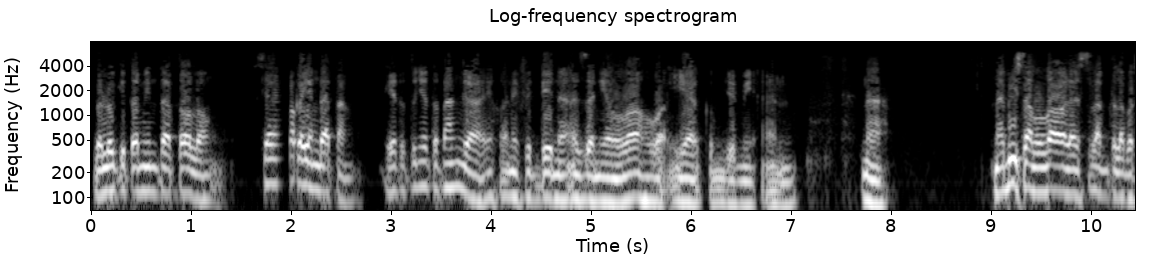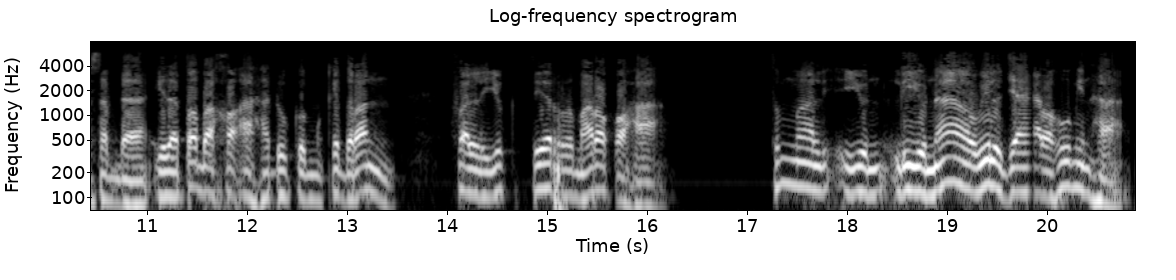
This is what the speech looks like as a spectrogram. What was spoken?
lalu kita minta tolong, siapakah yang datang? Ya tentunya tetangga, ya khanifiddina azani Allah wa iyyakum jami'an. Nah, Nabi sallallahu alaihi wasallam telah bersabda, "Idza tabakha ahadukum qidran falyukthir maraqaha." Thumma liyunawil jarahu minha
